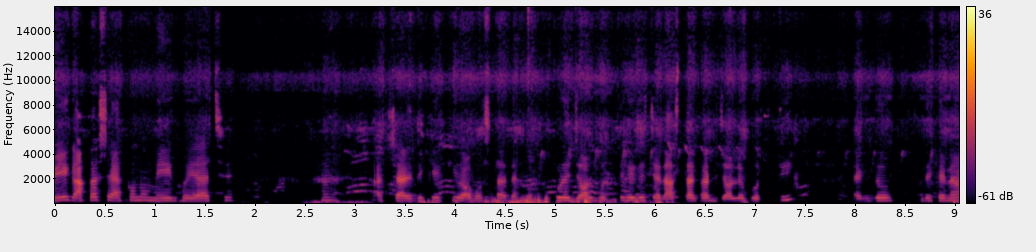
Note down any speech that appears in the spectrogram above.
মেঘ, আকাশে এখনও মেঘ হয়ে আছে। হ্যাঁ আর চারিদিকে কি অবস্থা? দেখো, পুকুরে জল ভর্তি হয়ে গেছে, রাস্তাঘাট জলে ভর্তি। একদম দেখে না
